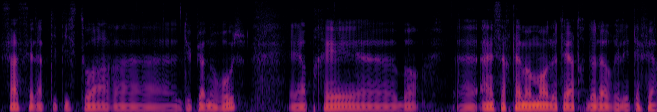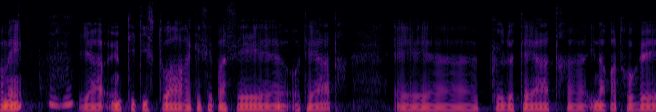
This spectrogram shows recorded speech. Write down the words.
Ça, c'est la petite histoire du piano rouge. Et après, bon, à un certain moment, le théâtre de l'œuvre, il était fermé. Il y a une petite histoire qui s'est passée euh, au théâtre et euh, que le théâtre, euh, il n'a pas trouvé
